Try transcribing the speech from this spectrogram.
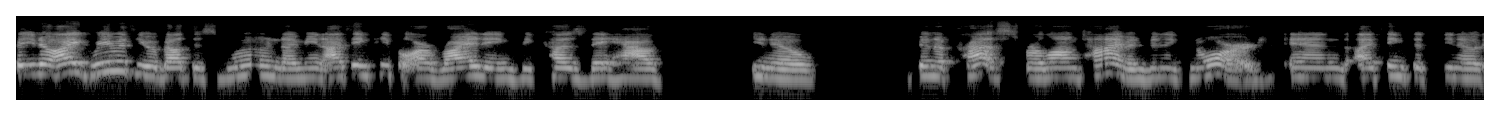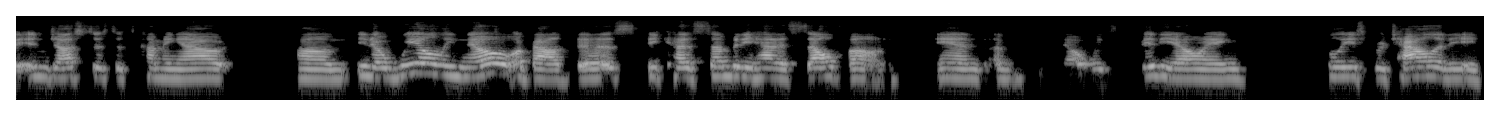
But you know, I agree with you about this wound. I mean, I think people are rioting because they have, you know, been oppressed for a long time and been ignored. And I think that, you know, the injustice that's coming out, um, you know, we only know about this because somebody had a cell phone and, um, you know, was videoing police brutality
